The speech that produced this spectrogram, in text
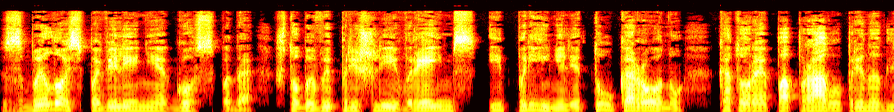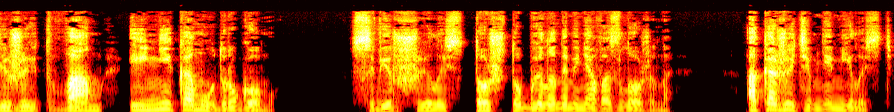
сбылось повеление Господа, чтобы вы пришли в Реймс и приняли ту корону, которая по праву принадлежит вам и никому другому. Свершилось то, что было на меня возложено. Окажите мне милость,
